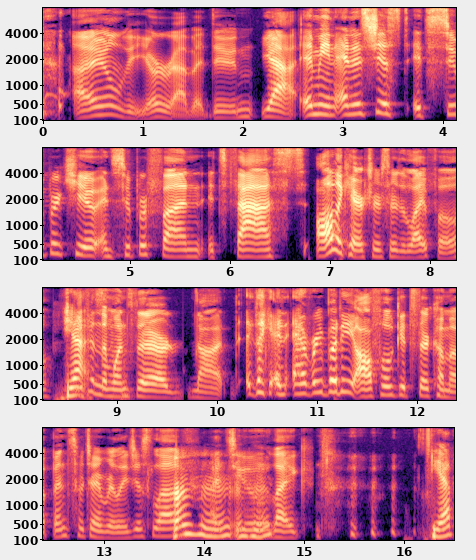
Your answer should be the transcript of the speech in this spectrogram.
I'll be your rabbit dude. Yeah i mean and it's just it's super cute and super fun. It's fast. All the characters are delightful. Yeah even the ones that are not like and everybody awful gets their comeuppance which i really just love. Mm-hmm, i do mm-hmm. like Yep.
